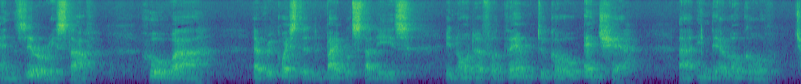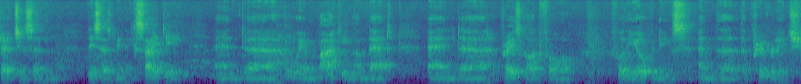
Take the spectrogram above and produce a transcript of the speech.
auxiliary staff, who uh, have requested Bible studies in order for them to go and share uh, in their local churches. And this has been exciting and uh, we're embarking on that and uh, praise God for, for the openings and the, the privilege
